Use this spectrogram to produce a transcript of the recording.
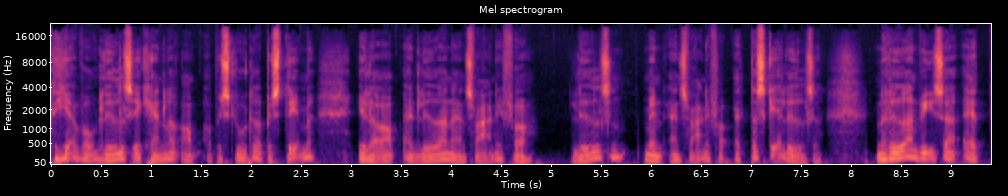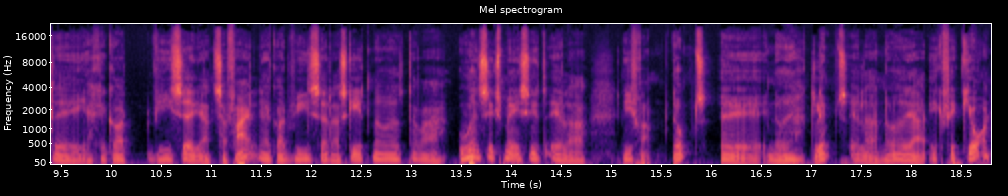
Det her, hvor ledelse ikke handler om at beslutte og bestemme, eller om, at lederen er ansvarlig for ledelsen, men ansvarlig for, at der sker ledelse. Når lederen viser, at øh, jeg kan godt vise, at jeg tager fejl, jeg kan godt vise, at der er sket noget, der var uhensigtsmæssigt, eller ligefrem dumt, øh, noget jeg har glemt, eller noget jeg ikke fik gjort,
